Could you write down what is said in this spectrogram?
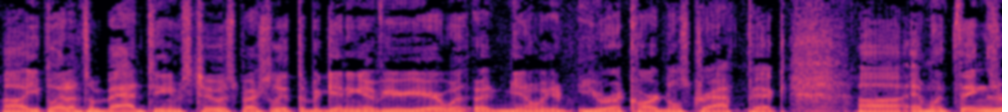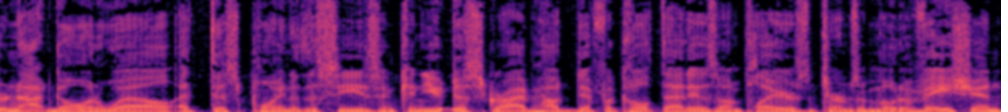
Uh, you played on some bad teams too, especially at the beginning of your year when uh, you know you were a Cardinals draft pick. Uh, and when things are not going well at this point of the season, can you describe how difficult that is on players in terms of motivation,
